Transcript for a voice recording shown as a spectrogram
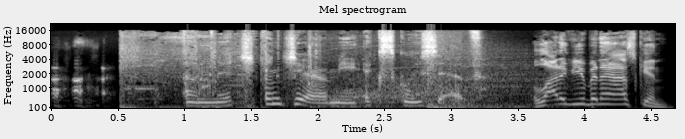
A Mitch and Jeremy exclusive. A lot of you have been asking,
